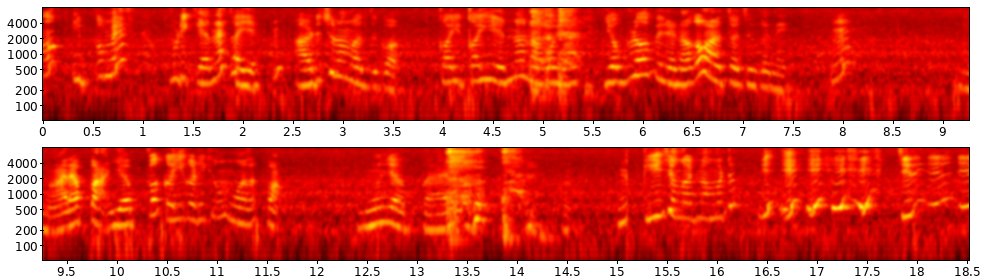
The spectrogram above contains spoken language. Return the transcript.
ஆ? இப்பவுமே பிடிக்கன கையை ம், பார்த்துக்கோ. கை கை என்ன நகம்? எவ்வளோ பெரிய நகம் வளர்த்து வச்சுருக்க நீ? ம்? மறப்பான் எப்போ கை கிடைக்கும் மறப்பான் மூஞ்ச பாரு. டீச்சர் கட்டினா மட்டும். சிரி சிரி சிரி.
